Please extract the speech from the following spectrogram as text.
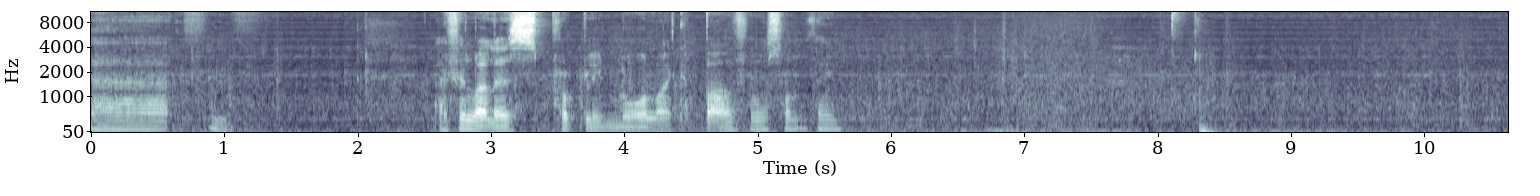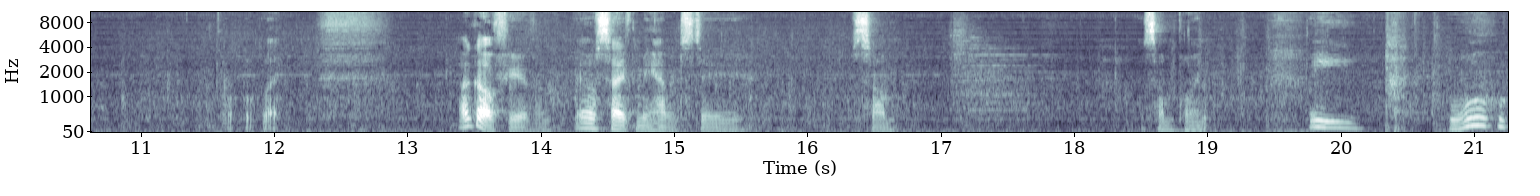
Uh, hmm. I feel like there's probably more like above or something. Probably. I got a few of them. It'll save me having to do some at some point. Wee. Woo.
